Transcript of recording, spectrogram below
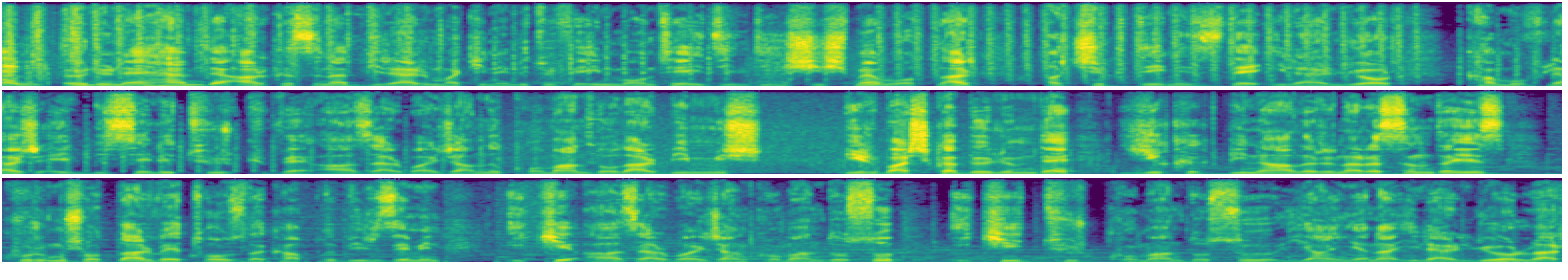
Hem önüne hem de arkasına birer makineli tüfeğin monte edildiği şişme botlar açık denizde ilerliyor. Kamuflaj elbiseli Türk ve Azerbaycanlı komandolar binmiş. Bir başka bölümde yıkık binaların arasındayız. Kurumuş otlar ve tozla kaplı bir zemin. İki Azerbaycan komandosu, iki Türk komandosu yan yana ilerliyorlar.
